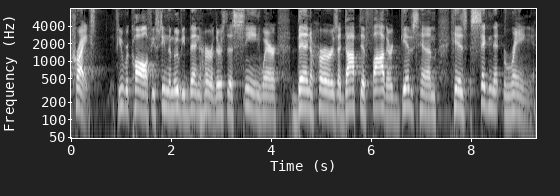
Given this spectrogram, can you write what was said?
Christ. If you recall, if you've seen the movie Ben Hur, there's this scene where Ben Hur's adoptive father gives him his signet ring.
